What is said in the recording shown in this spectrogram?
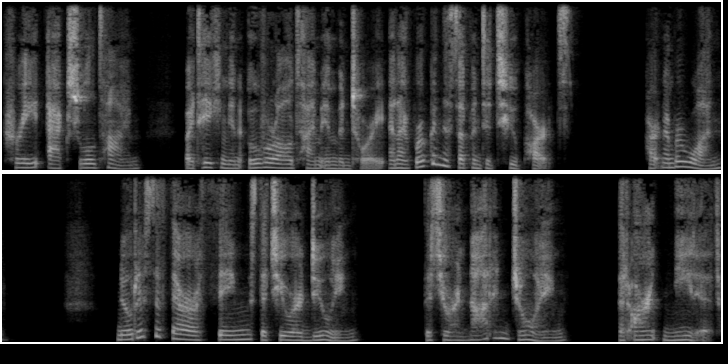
Create actual time by taking an overall time inventory. And I've broken this up into two parts. Part number one notice if there are things that you are doing that you are not enjoying that aren't needed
